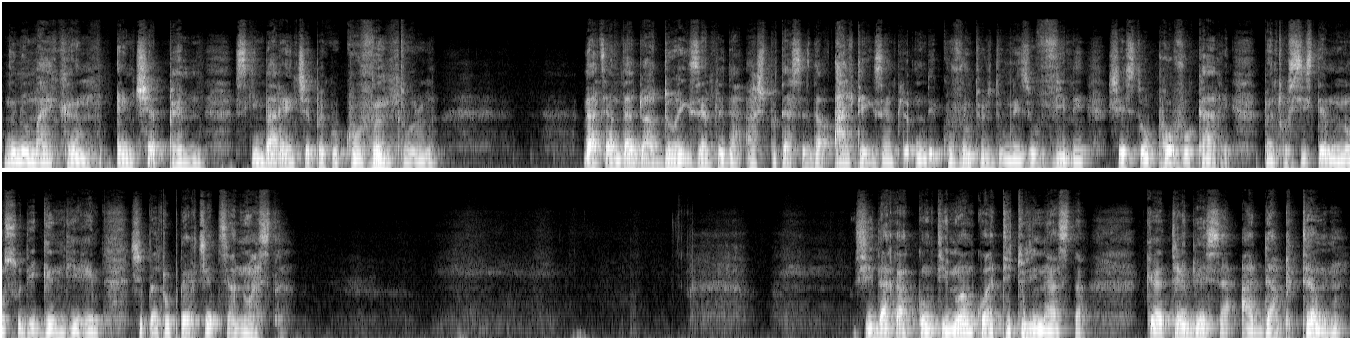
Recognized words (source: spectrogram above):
nu numai că începem, schimbarea începe cu cuvântul, dar ți-am dat doar două exemple, dar aș putea să-ți dau alte exemple unde cuvântul lui Dumnezeu vine și este o provocare pentru sistemul nostru de gândire și pentru percepția noastră. Și dacă continuăm cu atitudinea asta, că trebuie să adaptăm,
